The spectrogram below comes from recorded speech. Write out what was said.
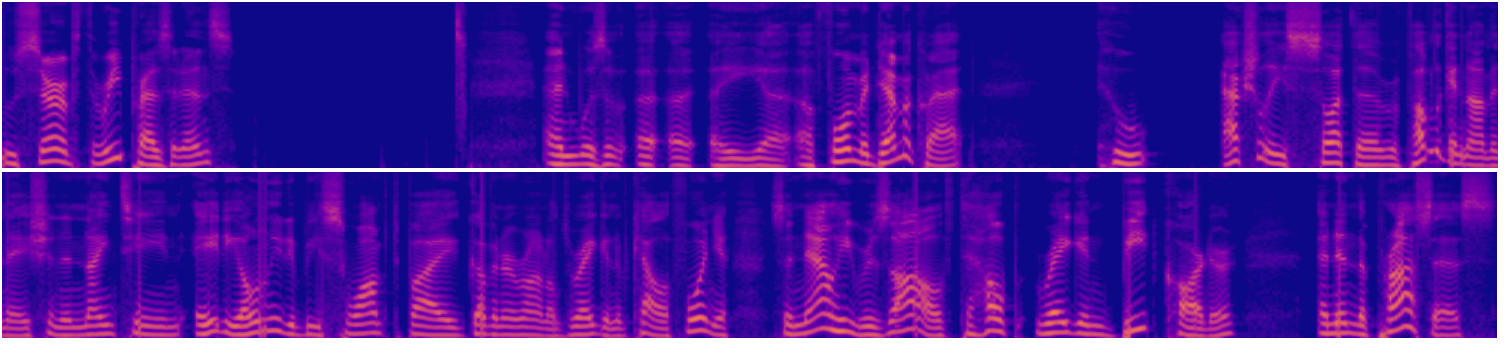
who served three presidents and was a a, a, a, uh, a former Democrat who actually sought the Republican nomination in 1980 only to be swamped by Governor Ronald Reagan of California. So now he resolved to help Reagan beat Carter, and in the process,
